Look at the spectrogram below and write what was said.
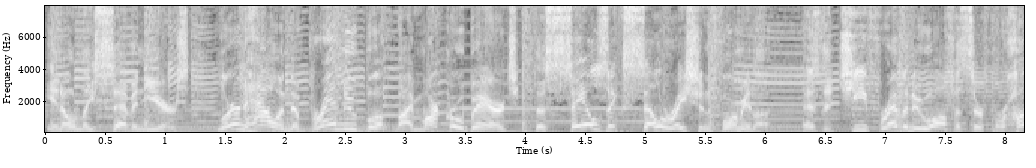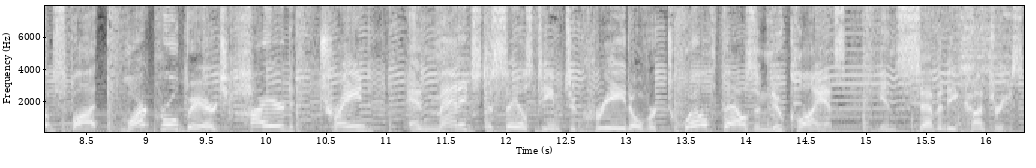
in only seven years? Learn how in the brand new book by Mark Roberge, The Sales Acceleration Formula. As the Chief Revenue Officer for HubSpot, Mark Roberge hired, trained, and managed a sales team to create over 12,000 new clients in 70 countries.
